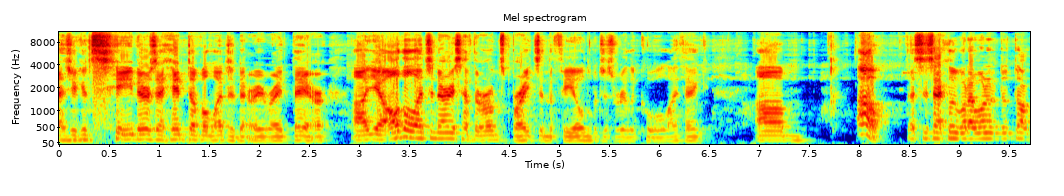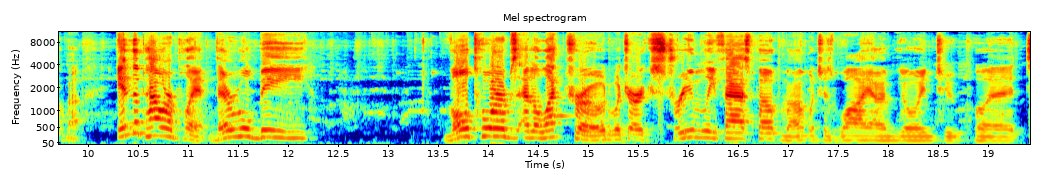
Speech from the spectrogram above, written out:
as you can see, there's a hint of a legendary right there. Uh, yeah, all the legendaries have their own sprites in the field, which is really cool, I think. Um, oh, that's exactly what I wanted to talk about. In the power plant, there will be Voltorbs and Electrode, which are extremely fast Pokemon, which is why I'm going to put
